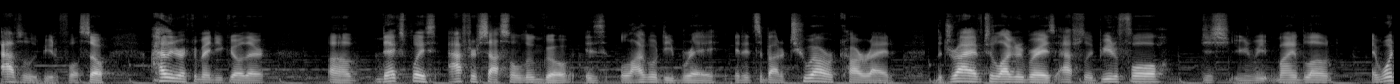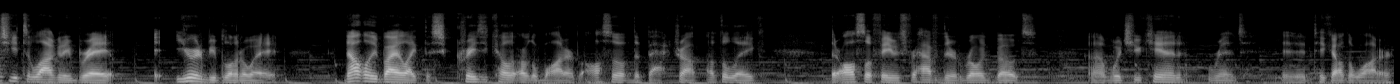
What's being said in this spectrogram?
absolutely beautiful. So, highly recommend you go there. Um, next place after Sassolungo is Lago di Braies, and it's about a two-hour car ride. The drive to Lago di Braies is absolutely beautiful. Just you're gonna be mind blown. And once you get to Lago di Braies, you're gonna be blown away not only by like this crazy color of the water, but also of the backdrop of the lake. They're also famous for having their rowing boats, um, which you can rent and take out the water.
